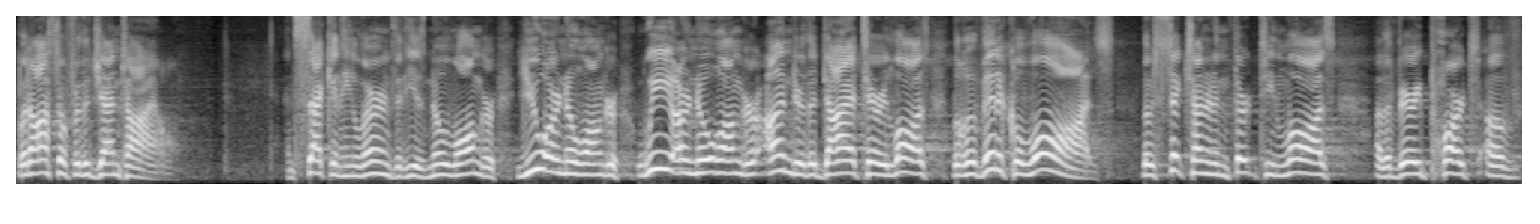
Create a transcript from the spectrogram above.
but also for the Gentile. And second, he learns that he is no longer, you are no longer, we are no longer under the dietary laws, the Levitical laws. Those 613 laws are the very parts of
